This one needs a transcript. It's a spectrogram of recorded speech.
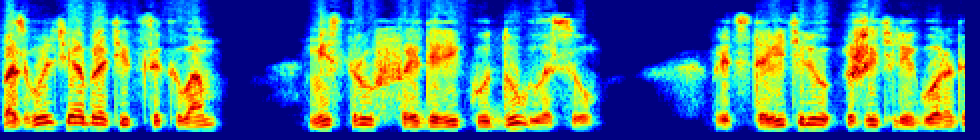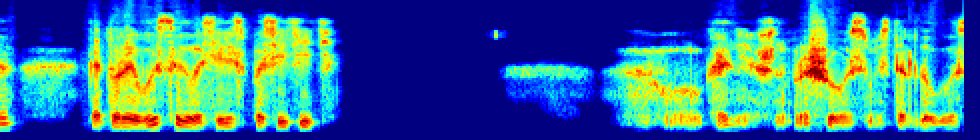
Позвольте обратиться к вам, мистеру Фредерику Дугласу, представителю жителей города, который вы согласились посетить». «Конечно, прошу вас, мистер Дуглас.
